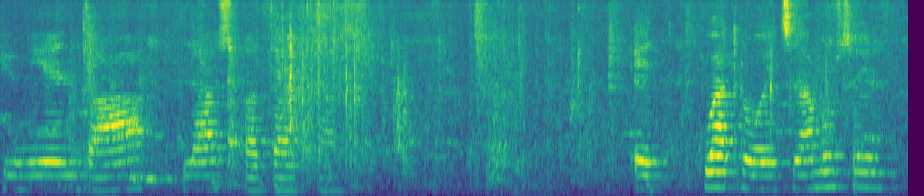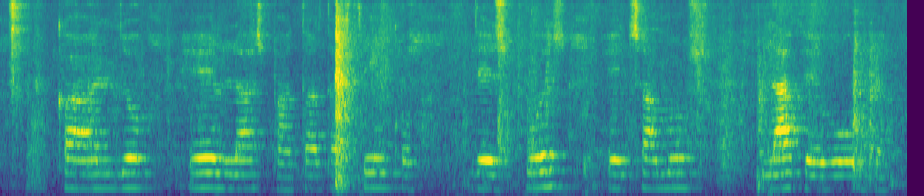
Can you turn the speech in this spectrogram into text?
pimienta a las patatas. 4. Echamos el caldo en las patatas. 5. Después echamos la cebolla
